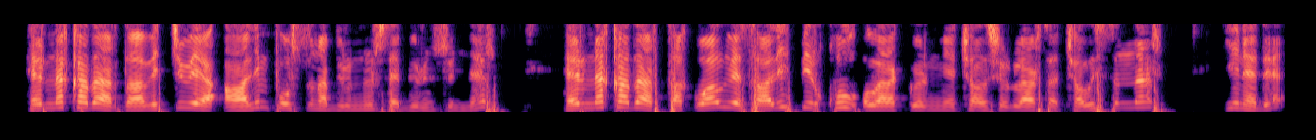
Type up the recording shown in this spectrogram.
her ne kadar davetçi veya alim postuna bürünürse bürünsünler, her ne kadar takval ve salih bir kul olarak görünmeye çalışırlarsa çalışsınlar, yine de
